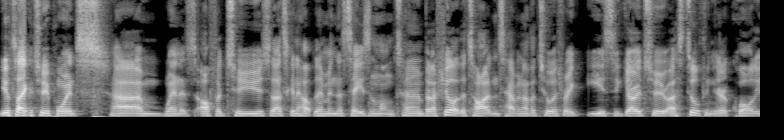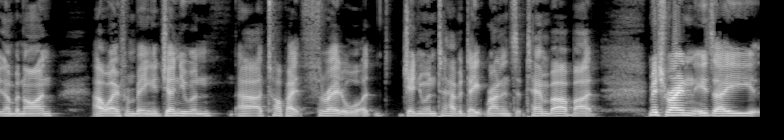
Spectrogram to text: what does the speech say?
you'll take a two points um, when it's offered to you, so that's going to help them in the season long term. But I feel like the Titans have another two or three years to go to. I still think they're a quality number nine away from being a genuine uh, top eight threat or genuine to have a deep run in September. But Mitch Rein is a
